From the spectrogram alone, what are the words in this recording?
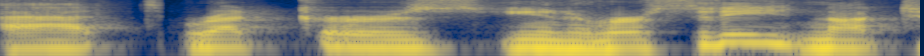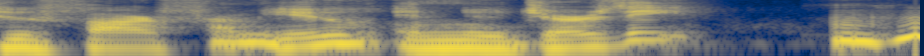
at Rutgers University, not too far from you in New Jersey. Mm-hmm.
